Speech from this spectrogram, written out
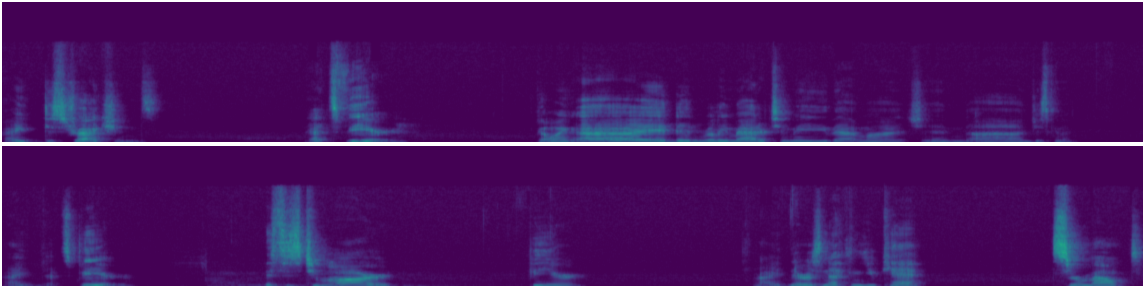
right? Distractions. That's fear. Going, ah, it didn't really matter to me that much, and uh, I'm just gonna, right? That's fear. This is too hard. Fear, right? There is nothing you can't surmount.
